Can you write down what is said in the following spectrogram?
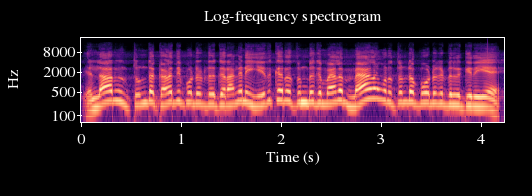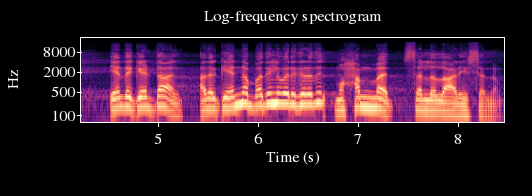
எல்லாரும் துண்டை கலத்தி போட்டுட்டு இருக்கிறாங்க. நீ இருக்கிற துண்டுக்கு மேலே மேலே ஒரு துண்டை போட்டுக்கிட்டு இருக்கிறியே என்று கேட்டால் அதற்கு என்ன பதில் வருகிறது? முஹம்மத் சல்லுல்லா அலி செல்லம்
